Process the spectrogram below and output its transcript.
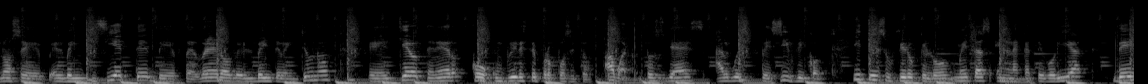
no sé, el 27 de febrero del 2021, eh, quiero tener o cumplir este propósito. Ah, bueno, entonces ya es algo específico. Y te sugiero que lo metas en la categoría de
